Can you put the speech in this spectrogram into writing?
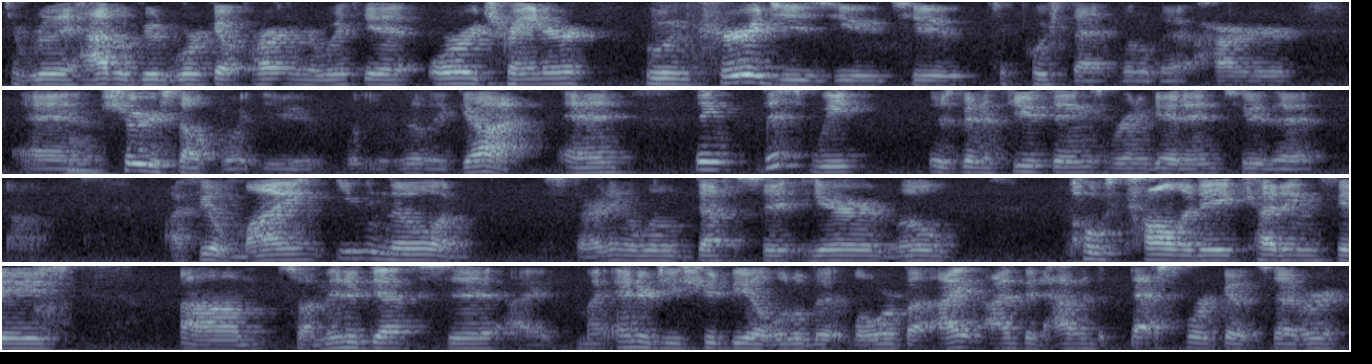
to really have a good workout partner with you or a trainer who encourages you to to push that a little bit harder and mm. show yourself what you what you really got. And I think this week there's been a few things we're going to get into that uh, I feel my, even though I'm starting a little deficit here, a little post holiday cutting phase. Um, so I'm in a deficit. I, my energy should be a little bit lower, but I, I've been having the best workouts ever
